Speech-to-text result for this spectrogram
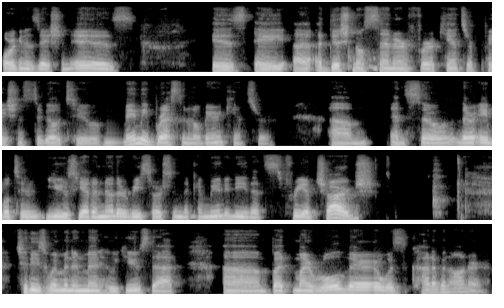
organization is, is a, a additional center for cancer patients to go to, mainly breast and ovarian cancer. Um, and so they're able to use yet another resource in the community that's free of charge to these women and men who use that um, but my role there was kind of an honor.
